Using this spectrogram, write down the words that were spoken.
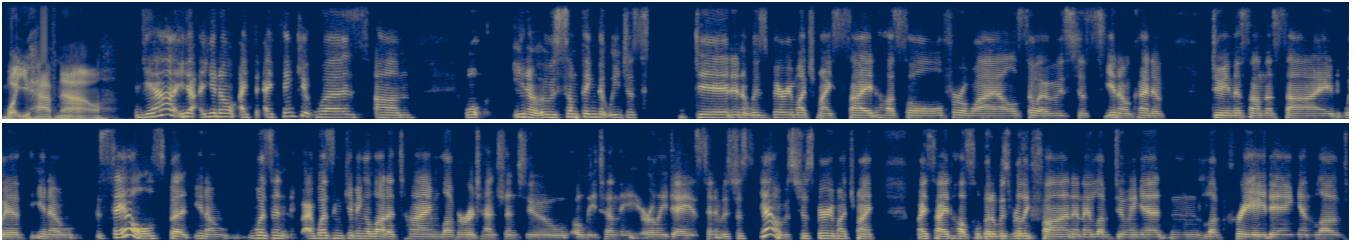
what you have now? Yeah, yeah, you know, I th- I think it was um well, you know, it was something that we just did and it was very much my side hustle for a while. So i was just you know kind of doing this on the side with you know sales but you know wasn't i wasn't giving a lot of time love or attention to olita in the early days. And it was just yeah it was just very much my my side hustle but it was really fun and i loved doing it and loved creating and loved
